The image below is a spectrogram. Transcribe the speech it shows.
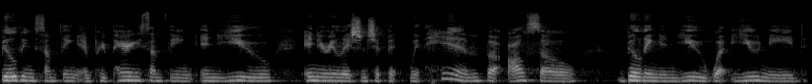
building something and preparing something in you in your relationship with him, but also building in you what you need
